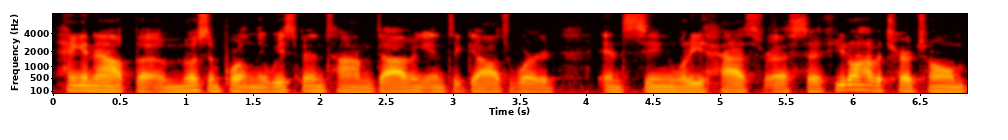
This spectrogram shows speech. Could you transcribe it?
hanging out, but most importantly, we spend time diving into God's Word and seeing what He has for us. So if you don't have a church home,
